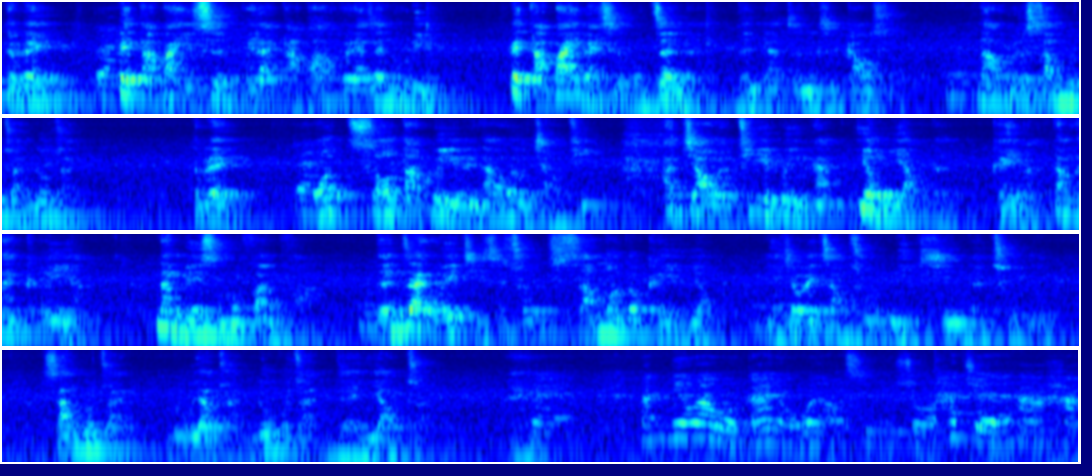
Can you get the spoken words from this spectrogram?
对不对？被打败一次，回来打趴，回来再努力。”被打败一百次，我认了，人家真的是高手。那我就山不转路转，对不对？我手打不赢人，他会用脚踢，啊脚踢也不赢他，用咬的可以吗？当然可以啊，那没什么办法。人在危急之春，什么都可以用，你就会找出你新的出路。山不转路要转，路不转人要转。对，那另外我刚刚有问老师是说，他觉得他的行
